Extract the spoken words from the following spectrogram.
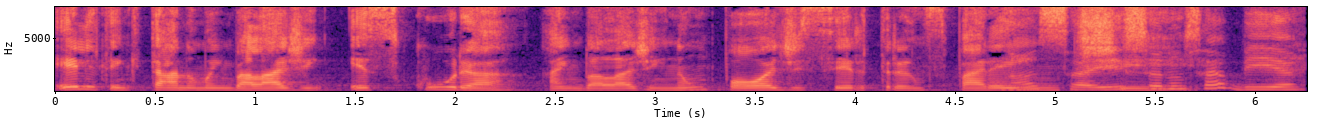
Ele tem que estar tá numa embalagem escura. A embalagem não pode ser transparente. Nossa, isso eu não sabia.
